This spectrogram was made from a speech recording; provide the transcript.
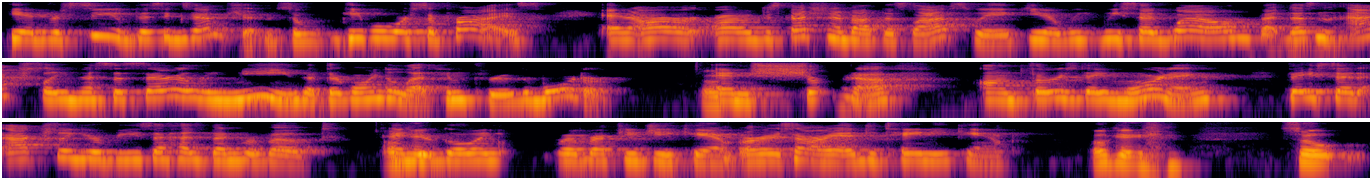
he had received this exemption. So people were surprised. And our, our discussion about this last week you know we, we said well that doesn't actually necessarily mean that they're going to let him through the border. Okay. and sure enough on thursday morning they said actually your visa has been revoked and you're going to a refugee camp or sorry, a detainee camp. Okay. So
